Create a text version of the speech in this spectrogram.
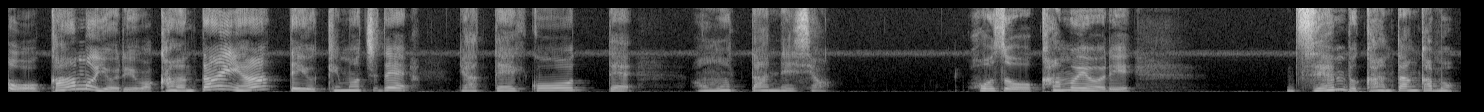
存を噛むよりは簡単やっていう気持ちでやっていこうって思ったんですよ。保存を噛むより全部簡単かも。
